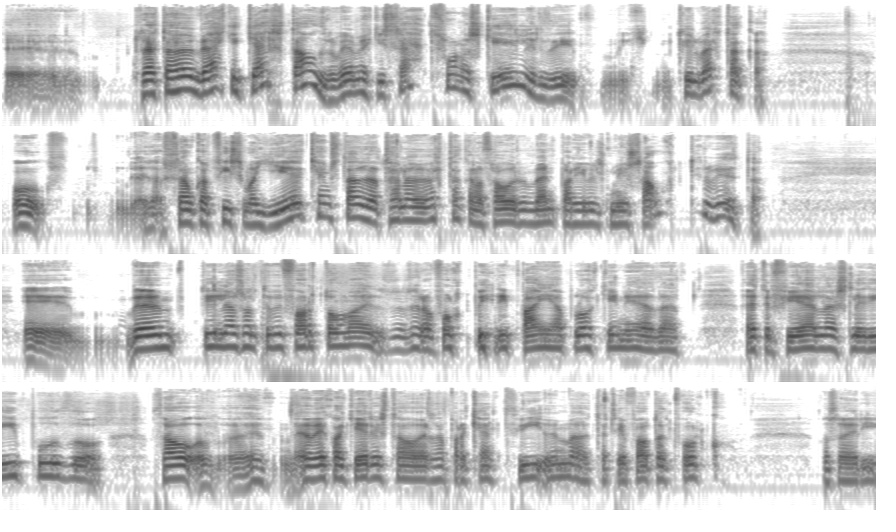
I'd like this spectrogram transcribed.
Þetta höfum við ekki gert áður, við hefum ekki sett svona skilirði til verktaka og samkvæmt því sem að ég kem staðið að tala um verktakana þá eru menn bara vilt mjög sáttir við þetta. E, við höfum dílað svolítið við fordóma þegar fólk býr í bæjablokkinni eða þetta er félagsleir íbúð og þá ef eitthvað gerist þá er það bara kent því um að þetta sé fátagt fólk og það er í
